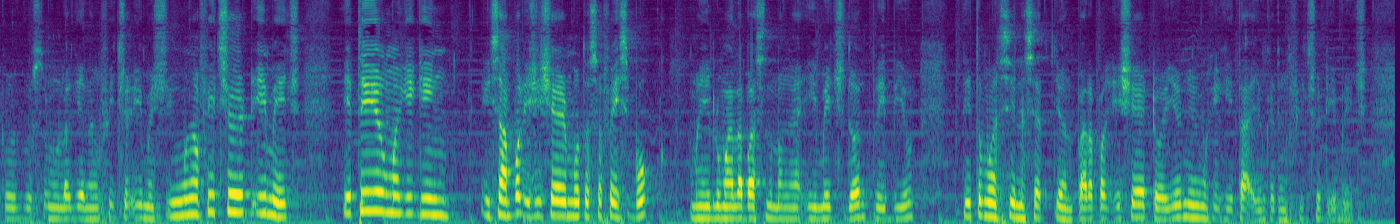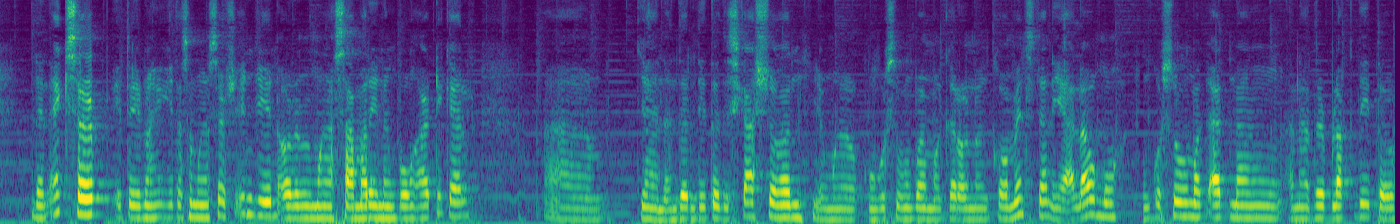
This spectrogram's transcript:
kung gusto mo lagyan ng feature image. Yung mga featured image ito yung magiging example isi-share mo to sa Facebook. May lumalabas ng mga image doon preview. Dito mo sinaset yun para pag i-share to yun yung makikita yung kanyang featured image. Then excerpt, ito yung makikita sa mga search engine or mga summary ng buong article. Um, yan, and then dito discussion, yung mga kung gusto mo ba magkaroon ng comments dyan, i-allow mo. Kung gusto mo mag-add ng another block dito,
